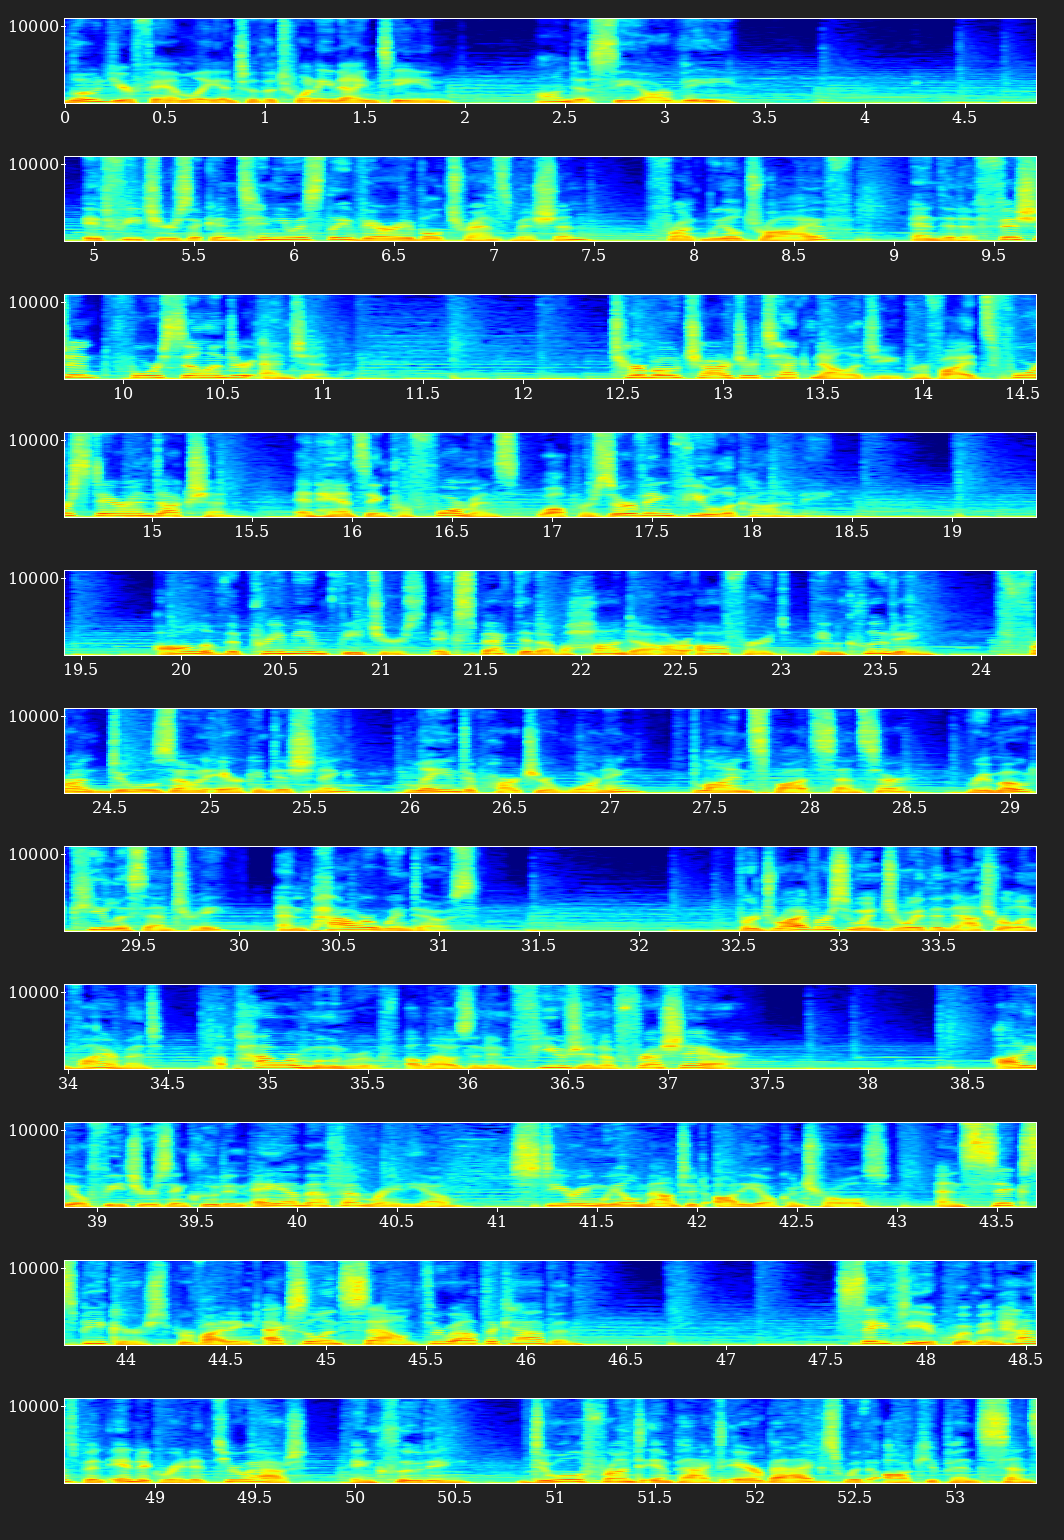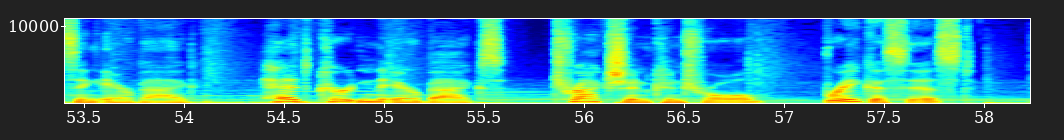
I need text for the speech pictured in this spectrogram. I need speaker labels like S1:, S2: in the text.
S1: Load your family into the 2019 Honda CRV. It features a continuously variable transmission, front-wheel drive, and an efficient four-cylinder engine. Turbocharger technology provides forced air induction, enhancing performance while preserving fuel economy. All of the premium features expected of a Honda are offered, including front dual zone air conditioning, lane departure warning, blind spot sensor, remote keyless entry, and power windows. For drivers who enjoy the natural environment, a power moonroof allows an infusion of fresh air. Audio features include an AM-FM radio, steering wheel mounted audio controls, and six speakers providing excellent sound throughout the cabin. Safety equipment has been integrated throughout, including dual front impact airbags with occupant sensing airbag, head curtain airbags, traction control, brake assist,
